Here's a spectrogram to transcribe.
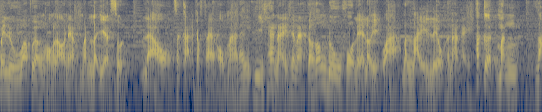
ไม่รู้ว่าเฟืองของเราเนี่ยมันละเอียดสุดแล้วสกัดกาแฟออกมาได้ดีแค่ไหนใช่ไหมเราต้องดูโฟเลตเราอีกว่ามันไหลเร็วขนาดไหน ถ้าเกิดมันไหล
